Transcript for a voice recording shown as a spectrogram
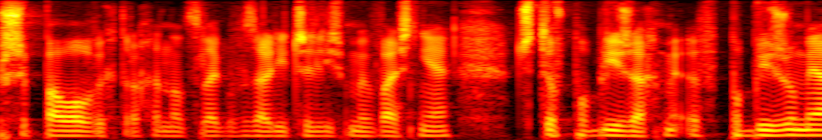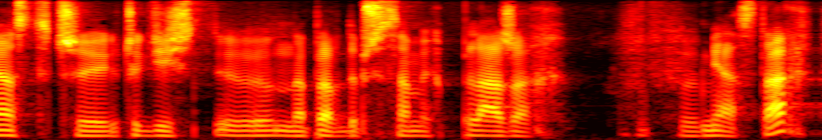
przypałowych trochę noclegów zaliczyliśmy właśnie, czy to w, pobliżach, w pobliżu miast, czy, czy gdzieś e, naprawdę przy samych plażach w miastach.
